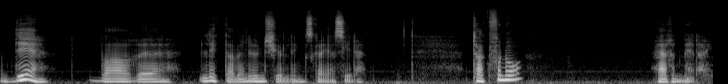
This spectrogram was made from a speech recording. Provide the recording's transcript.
Og det var eh, litt av en unnskyldning, skal jeg si det. Takk for nå. Herren med deg.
